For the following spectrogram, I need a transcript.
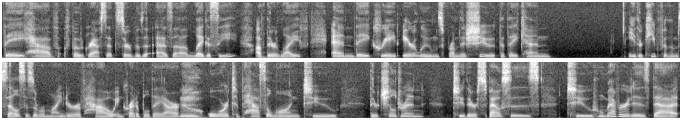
they have photographs that serve as a, as a, legacy of their life and they create heirlooms from this shoot that they can either keep for themselves as a reminder of how incredible they are mm. or to pass along to their children, to their spouses, to whomever it is that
